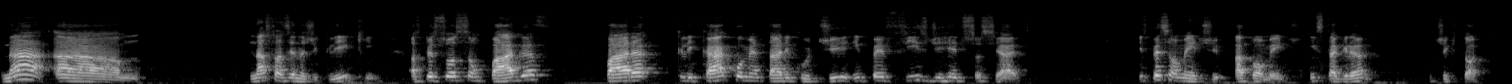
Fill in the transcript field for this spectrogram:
Na, ah, nas fazendas de clique, as pessoas são pagas para clicar, comentar e curtir em perfis de redes sociais, especialmente atualmente Instagram e TikTok.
